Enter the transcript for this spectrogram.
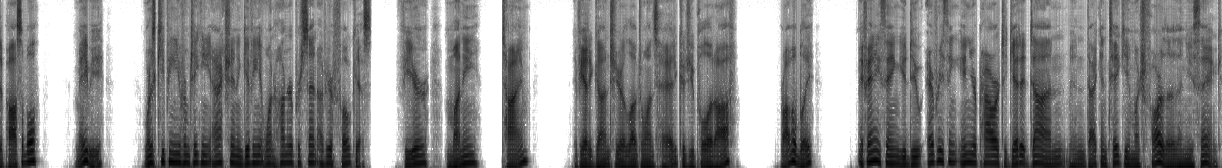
it possible? Maybe. What is keeping you from taking action and giving it 100% of your focus? Fear, money, time? If you had a gun to your loved one's head, could you pull it off? Probably. If anything, you'd do everything in your power to get it done, and that can take you much farther than you think.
